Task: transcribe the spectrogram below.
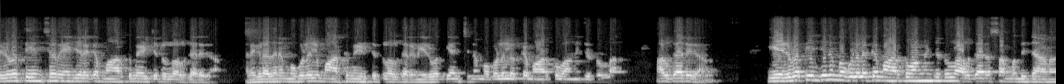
എഴുപത്തിയഞ്ച് റേഞ്ചിലൊക്കെ മാർക്ക് മേടിച്ചിട്ടുള്ള ആൾക്കാർ കാണും. അല്ലെങ്കിൽ അതിന് മുകളിൽ മാർക്ക് മേടിച്ചിട്ടുള്ള ആൾക്കാരാണ് എഴുപത്തിയഞ്ചിന് മുകളിലൊക്കെ മാർക്ക് വാങ്ങിച്ചിട്ടുള്ള ആൾക്കാർ കാണും. ഈ എഴുപത്തിയഞ്ചിന് മുകളിലൊക്കെ മാർക്ക് വാങ്ങിച്ചിട്ടുള്ള ആൾക്കാരെ സംബന്ധിച്ചാണ്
